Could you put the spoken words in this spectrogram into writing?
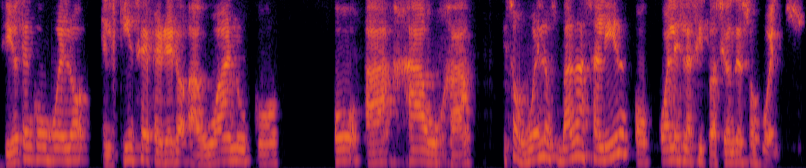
si yo tengo un vuelo el 15 de febrero a Huánuco o a Jauja, ¿esos vuelos van a salir o cuál es la situación de esos vuelos?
